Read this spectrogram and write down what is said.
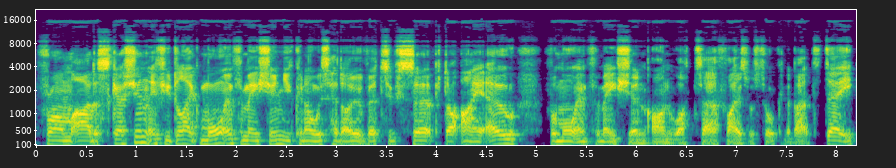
from our discussion. If you'd like more information, you can always head over to sirp.io for more information on what uh, Faiz was talking about today.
